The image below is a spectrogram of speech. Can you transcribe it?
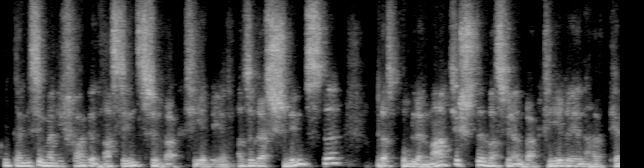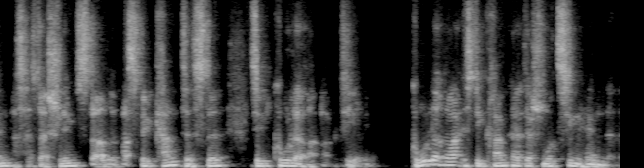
Gut, dann ist immer die Frage, was sind es für Bakterien? Also das Schlimmste, das Problematischste, was wir an Bakterien halt kennen, was heißt das Schlimmste, also das Bekannteste, sind Cholera-Bakterien. Cholera ist die Krankheit der schmutzigen Hände.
